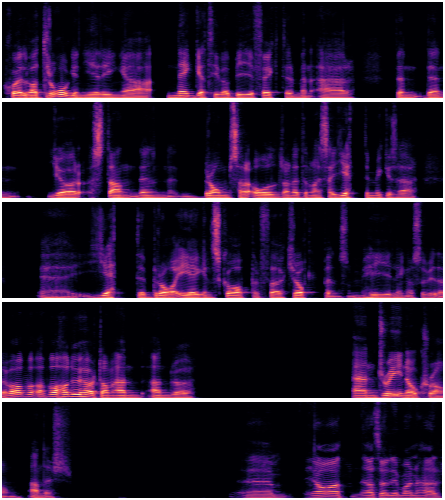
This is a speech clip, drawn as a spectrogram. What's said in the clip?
själva drogen ger inga negativa bieffekter, men är, den, den, gör stand, den bromsar åldrandet. Den har så här jättemycket så här, eh, jättebra egenskaper för kroppen, som healing och så vidare. Vad, vad, vad har du hört om and, andro, Andrenochrome, Anders? Um, ja, alltså det var den här...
